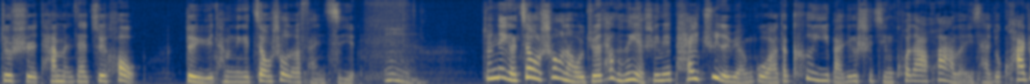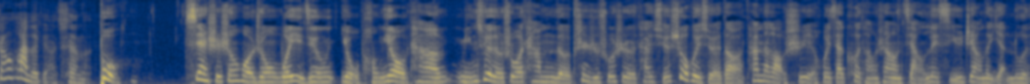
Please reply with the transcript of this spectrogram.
就是他们在最后对于他们那个教授的反击。嗯，就那个教授呢，我觉得他可能也是因为拍剧的缘故啊，他刻意把这个事情扩大化了一下，就夸张化的表现了。不，现实生活中我已经有朋友，他明确的说，他们的甚至说是他学社会学的，他们的老师也会在课堂上讲类似于这样的言论。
